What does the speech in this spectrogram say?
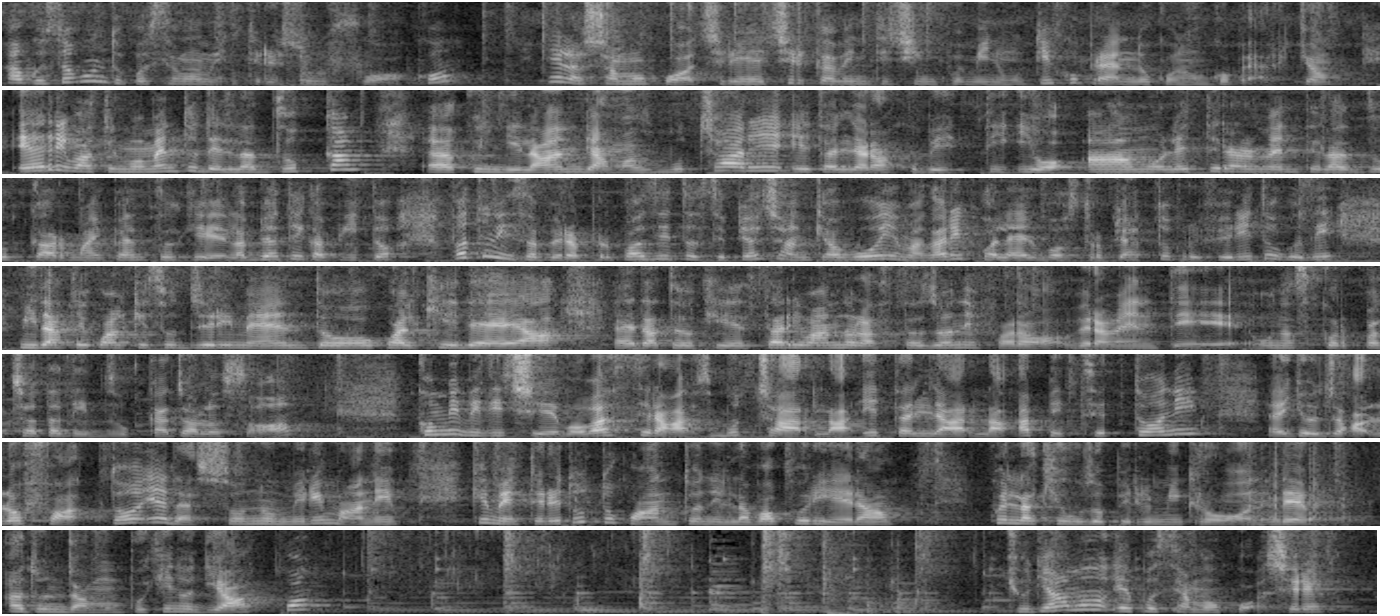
A questo punto possiamo mettere sul fuoco e lasciamo cuocere circa 25 minuti coprendo con un coperchio. È arrivato il momento della zucca, eh, quindi la andiamo a sbucciare e tagliare a cubetti. Io amo letteralmente la zucca, ormai penso che l'abbiate capito. Fatemi sapere a proposito se piace anche a voi e magari qual è il vostro piatto preferito così mi date qualche suggerimento, qualche idea, eh, dato che sta arrivando la stagione farò veramente una scorpacciata di zucca, già lo so. Come vi dicevo basterà sbucciarla e tagliarla a pezzettoni, eh, io già l'ho fatto e adesso non mi rimane che mettere tutto quanto nella vaporiera, quella che uso per il microonde. Aggiungiamo un pochino di acqua, chiudiamo e possiamo cuocere.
